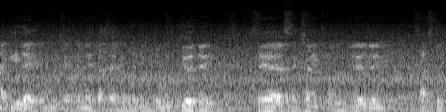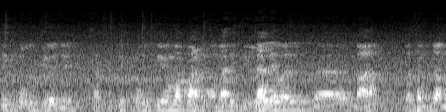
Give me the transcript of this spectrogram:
લાગી જાય. એવું છે એટલે મહેતા સાહેબની બધી પ્રવૃત્તિઓ જોઈ શૈક્ષણિક પ્રવૃત્તિઓ જોઈ, સાંસ્કૃતિક પ્રવૃત્તિઓ જોઈ. સાંસ્કૃતિક પ્રવૃત્તિઓમાં પણ અમારી જિલ્લા લેવલમાં પ્રથમ ક્રમ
